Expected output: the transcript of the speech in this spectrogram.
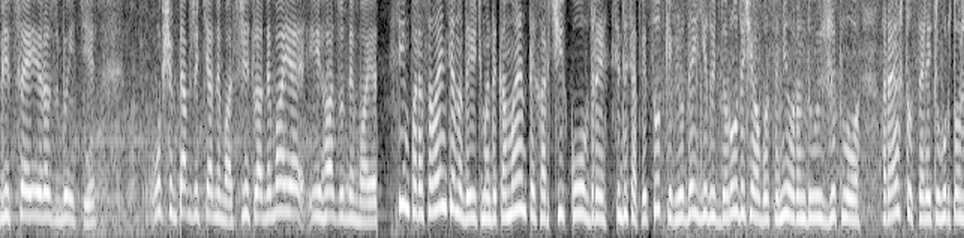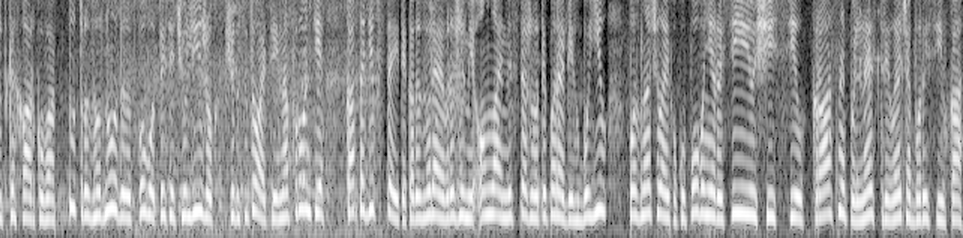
ліцеї розбиті. В общем, там життя немає, світла немає і газу немає. Всім переселенцям надають медикаменти, харчі, ковдри. 70% людей їдуть до родичів або самі орендують житло. Решту селять у гуртожитки Харкова. Тут розгорнули додатково тисячу ліжок. Щодо ситуації на фронті, карта Діпстейт, яка дозволяє в режимі онлайн відстежувати перебіг боїв, позначила як окуповані Росією шість сіл – Красне, Пильне, Стрілеча, Борисівка.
